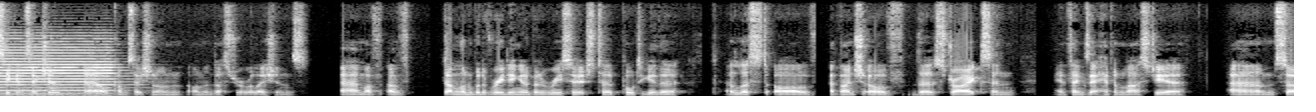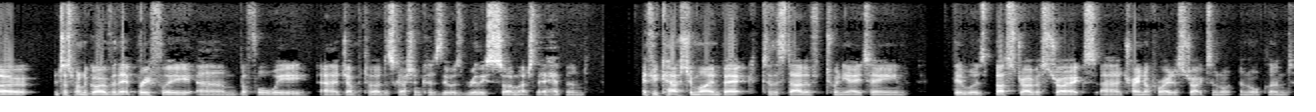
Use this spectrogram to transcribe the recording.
Second section, our conversation on, on industrial relations. Um, I've, I've done a little bit of reading and a bit of research to pull together a list of a bunch of the strikes and, and things that happened last year. Um, so I just want to go over that briefly um, before we uh, jump into our discussion because there was really so much that happened. If you cast your mind back to the start of 2018, there was bus driver strikes, uh, train operator strikes in, in Auckland,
